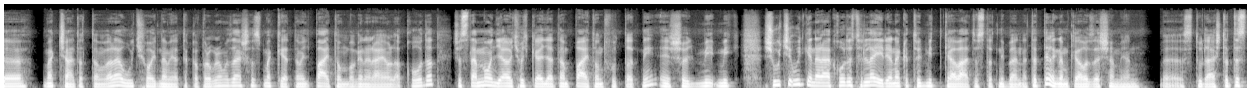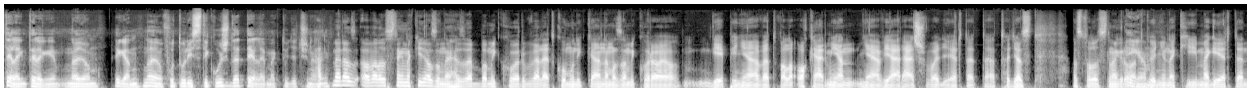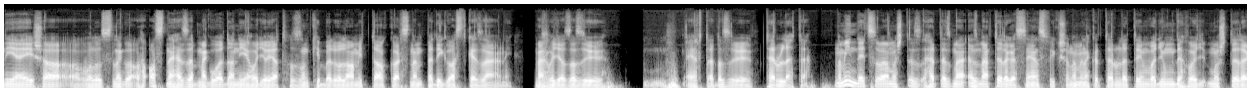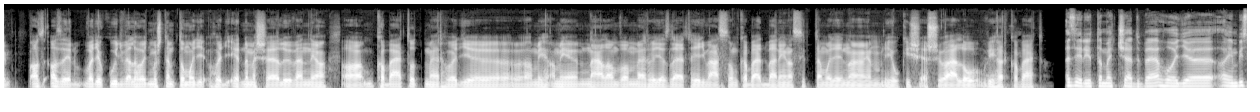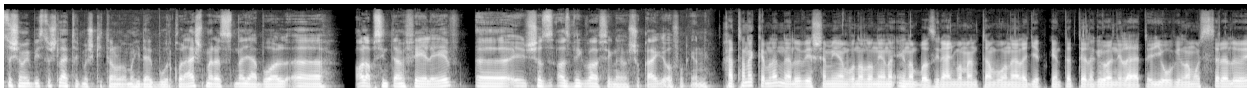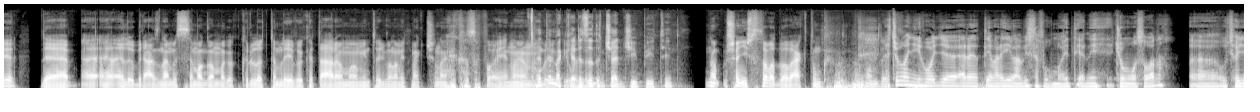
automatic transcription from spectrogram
megcsináltattam vele, úgyhogy nem értek a programozáshoz, megkértem, hogy Pythonba generáljon le a kódot, és aztán mondja el, hogy hogy kell egyáltalán Python-t futtatni, és hogy mi, mi és úgy, úgy generál kódot, hogy leírja neked, hogy mit kell változtatni benne. Tehát tényleg nem kell hozzá semmilyen ez tudás. Tehát ez tényleg, tényleg nagyon, igen, nagyon futurisztikus, de tényleg meg tudja csinálni. Hát mert az, a valószínűleg neki az a nehezebb, amikor veled kommunikál, nem az, amikor a gépi nyelvet, vala, akármilyen nyelvjárás vagy érted, tehát hogy azt, azt valószínűleg rohadt könnyű neki megértenie, és a, a valószínűleg azt nehezebb megoldania, hogy olyat hozzon ki belőle, amit te akarsz, nem pedig azt kezelni. Mert hogy az az ő érted, az ő területe. Na mindegy, szóval most ez, hát ez már, ez már tényleg a science fiction, aminek a területén vagyunk, de hogy most tényleg az, azért vagyok úgy vele, hogy most nem tudom, hogy, hogy érdemes -e elővenni a, a kabátot, mert hogy ami, ami nálam van, mert hogy ez lehet, hogy egy vászonkabát, bár én azt hittem, hogy egy nagyon jó kis esőálló viharkabát. Ezért írtam egy chatbe, hogy uh, én biztos, ami biztos lehet, hogy most kitanulom a hideg burkolást, mert az nagyjából uh, alapszinten fél év, és az, az még valószínűleg nagyon sokáig jól fog jönni. Hát ha nekem lenne lövésem ilyen vonalon, én, én abba az irányba mentem volna el egyébként, tehát tényleg ölni lehet egy jó villamos szerelőért, de e, e, előbb ráznám össze magam meg a körülöttem lévőket árammal, mint hogy valamit megcsinálják, az a baj. Én nagyon hát te megkérdezed a chat GPT-t. Na, Sanyi, szabadba vágtunk. Hát csak annyi, hogy erre a témára nyilván vissza fog majd térni csomószor, úgyhogy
